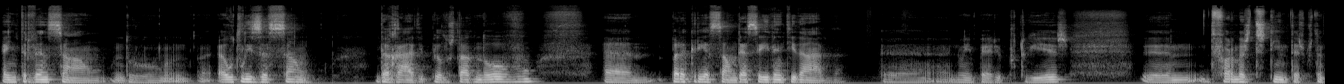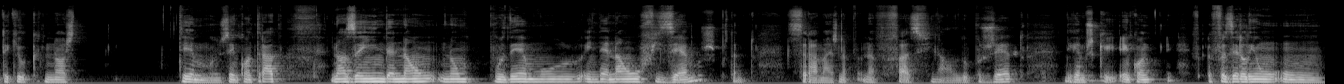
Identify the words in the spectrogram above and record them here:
a intervenção, do, a utilização da rádio pelo Estado Novo uh, para a criação dessa identidade uh, no Império Português de formas distintas. Portanto, aquilo que nós temos encontrado, nós ainda não, não podemos, ainda não o fizemos, portanto, será mais na, na fase final do projeto. Digamos que fazer ali um, um,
